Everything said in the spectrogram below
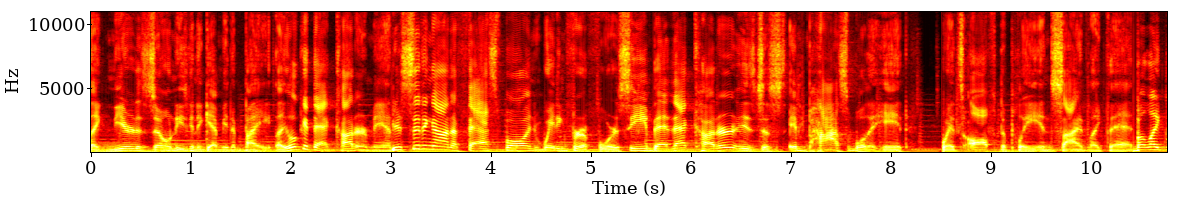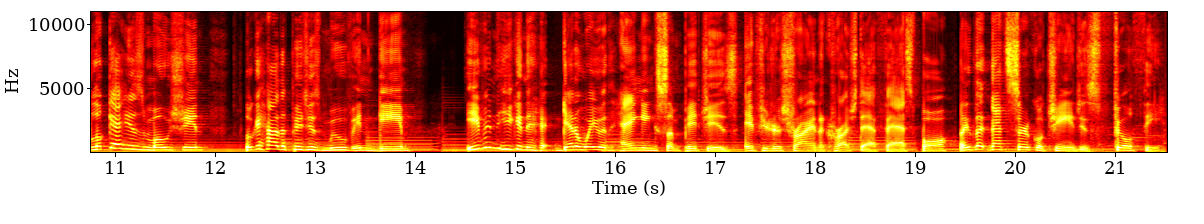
like near the zone. He's gonna get me to bite. Like, look at that cutter, man. You're sitting on a fastball and waiting for a four seam. That that cutter is just impossible to hit when it's off the plate inside like that. But like, look at his motion. Look at how the pitches move in game. Even he can get away with hanging some pitches if you're just trying to crush that fastball. Like that, that circle change is filthy.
